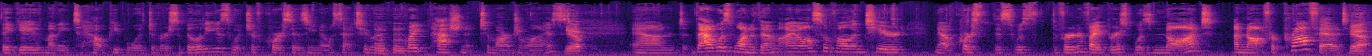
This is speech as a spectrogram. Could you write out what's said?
They gave money to help people with diverse abilities, which of course, as you know, Satu, I'm mm-hmm. quite passionate to marginalize. Yep. And that was one of them. I also volunteered. Now, of course, this was the Vernon Vipers was not a not for profit, Yeah.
